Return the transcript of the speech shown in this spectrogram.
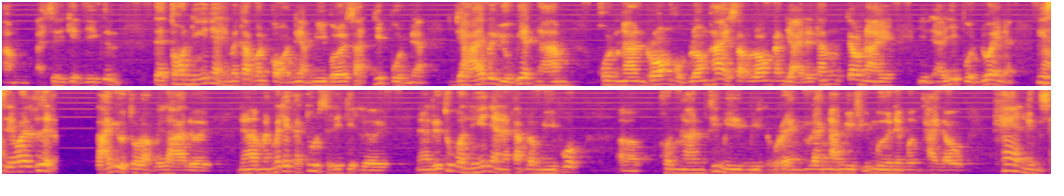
ทำเศรษฐกิจดีขึ้น แต่ตอนนี้เนี่ยเห็นไหมครับวันก่อนเนี่ยมีบริษัทญี่ปุ่นเนี่ยย้ายไปอยู่เวียดนาม คนงานร้องห่มร้องไห้สะร้องกันใหญ่เลยทั้งเจ้านายญี่ปุ่นด้วยเนี่ยนี่แสดงว่าเลือดไหลอยู่ตลอดเวลาเลยนะมันไม่ได้กระตุ้นเศรษฐกิจเลยนะหรือทุกวันนี้เนี่ยนะครับเรามีพวกเอ่อคนงานที่มีมีแรงแรงงานมีฝีมือในเมืองไทยเราแค่หนึ่งแส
